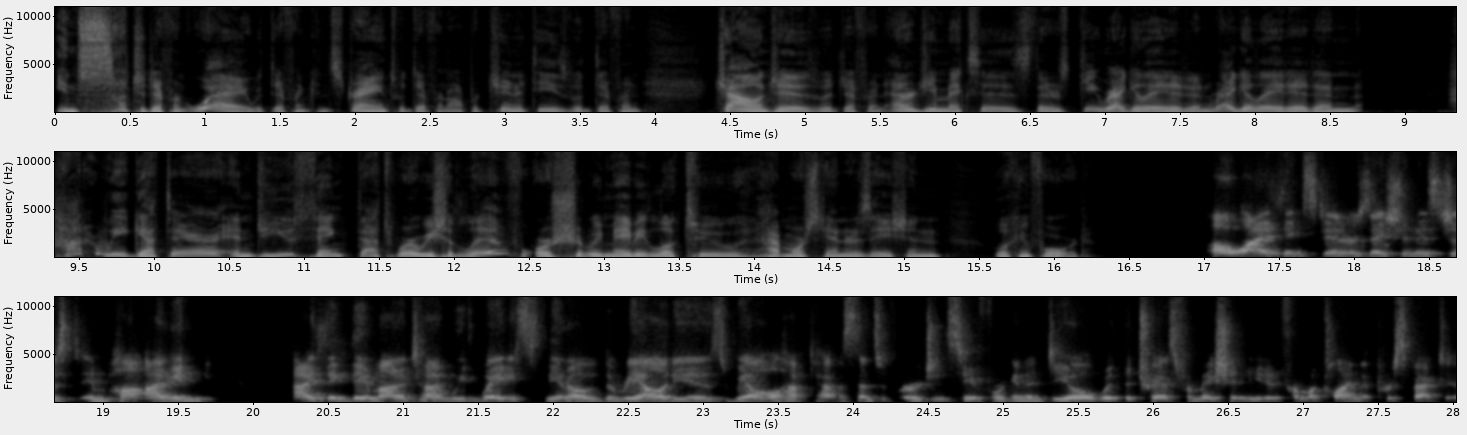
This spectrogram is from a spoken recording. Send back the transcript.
in such a different way with different constraints, with different opportunities, with different challenges, with different energy mixes. There's deregulated and regulated. And how do we get there? And do you think that's where we should live? Or should we maybe look to have more standardization looking forward? Oh, I think standardization is just impo- I mean, I think the amount of time we'd waste, you know, the reality is we all have to have a sense of urgency if we're going to deal with the transformation needed from a climate perspective.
